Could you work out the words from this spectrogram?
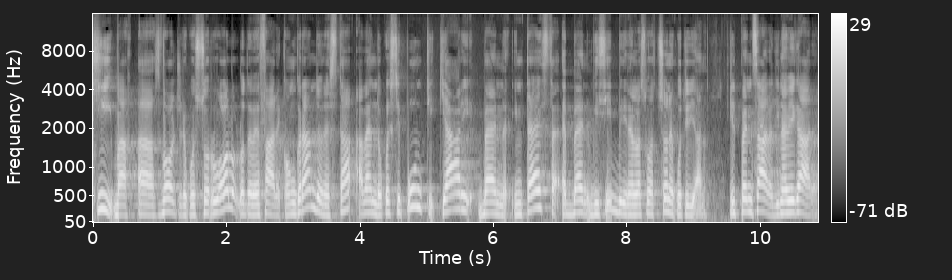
chi va a svolgere questo ruolo lo deve fare con grande onestà, avendo questi punti chiari, ben in testa e ben visibili nella sua azione quotidiana. Il pensare di navigare,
